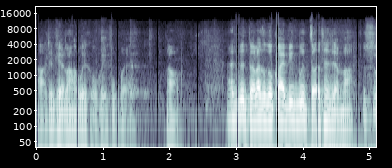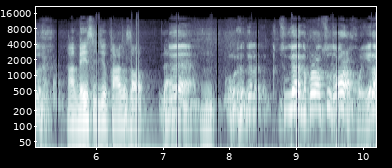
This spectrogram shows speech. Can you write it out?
啊，就可以让他胃口恢复回来。好，那不是得了这个怪病，不是折腾人吗？是。啊，没事就发个烧，对，嗯，我给他住院都不知道住多少回了。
